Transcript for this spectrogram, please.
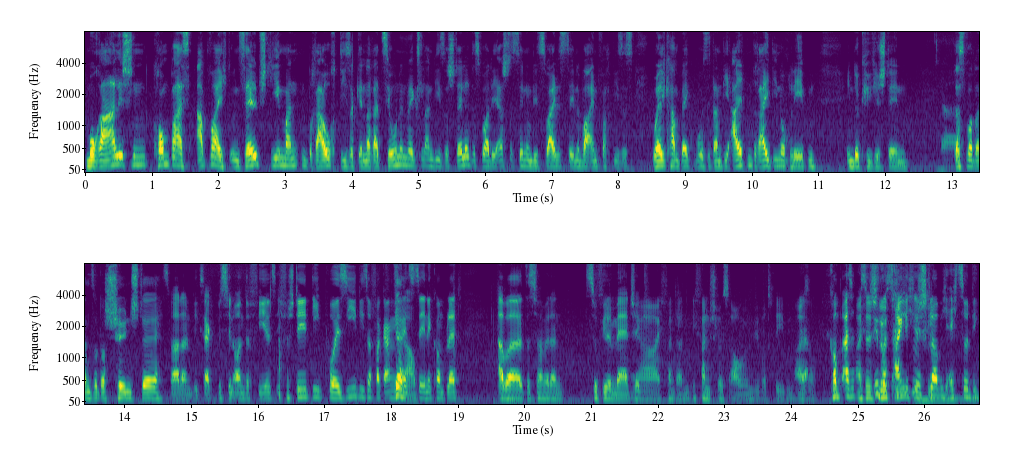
moralischen Kompass abweicht und selbst jemanden braucht, dieser Generationenwechsel an dieser Stelle. Das war die erste Szene und die zweite Szene war einfach dieses Welcome Back, wo sie dann die alten drei, die noch leben, in der Küche stehen. Ja. Das war dann so das Schönste. Das war dann, wie gesagt, ein bisschen on the fields. Ich verstehe die Poesie dieser Vergangenheitsszene komplett, aber das war mir dann zu viel Magic. Ja, ich fand, dann, ich fand den Schluss auch irgendwie übertrieben. Also, Kommt, also, Also Schluss- übertrieben eigentlich ist glaube ich, echt so die,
